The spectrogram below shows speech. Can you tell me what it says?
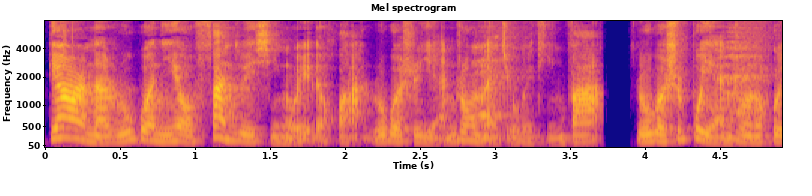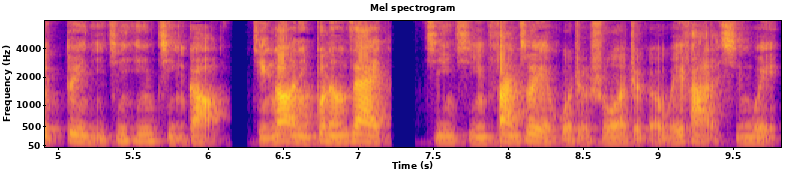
第二呢，如果你有犯罪行为的话，如果是严重的就会停发；如果是不严重的，会对你进行警告，警告你不能再进行犯罪或者说这个违法的行为。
